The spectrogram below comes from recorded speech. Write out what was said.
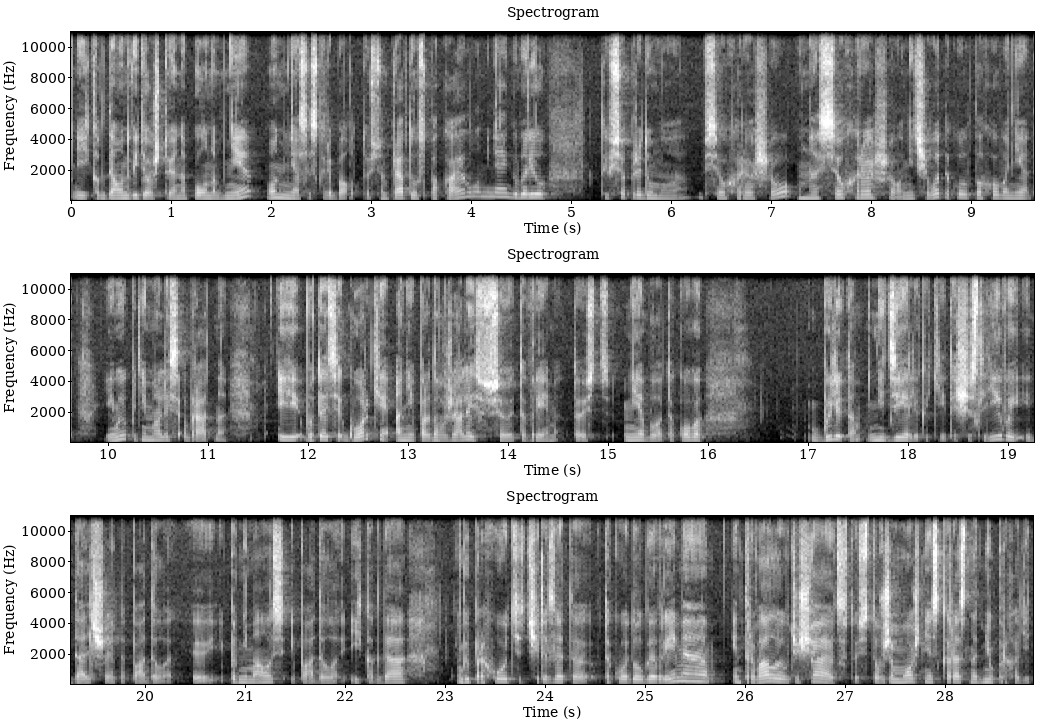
И когда он видел, что я на полном дне, он меня соскребал. То есть он правда успокаивал меня и говорил, ты все придумала, все хорошо, у нас все хорошо, ничего такого плохого нет. И мы поднимались обратно. И вот эти горки, они продолжались все это время. То есть не было такого, были там недели какие-то счастливые, и дальше это падало, э, и поднималось и падало. И когда вы проходите через это такое долгое время, интервалы учащаются. То есть это уже может несколько раз на дню проходить.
